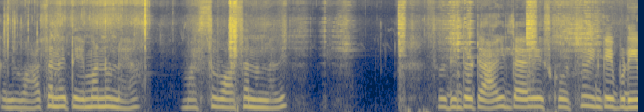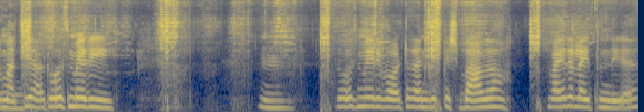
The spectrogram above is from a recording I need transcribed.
కానీ వాసన అయితే ఏమన్నా ఉన్నాయా? మస్తు వాసన ఉన్నది. సో దీంతో ఆయిల్ తయారు చేసుకోవచ్చు. ఇంకా ఇప్పుడు ఈ మధ్య రోజ్మేరీ రోజ్మేరీ వాటర్ అని చెప్పేసి బాగా వైరల్ అవుతుంది కదా.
